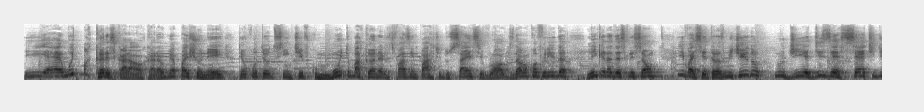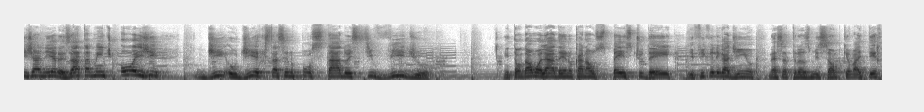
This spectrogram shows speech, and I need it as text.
e é muito bacana esse canal, cara. Eu me apaixonei. Tem um conteúdo científico muito bacana. Eles fazem parte do Science Vlogs. Dá uma conferida, link na descrição. E vai ser transmitido no dia 17 de janeiro, exatamente hoje, o dia que está sendo postado este vídeo. Então dá uma olhada aí no canal Space Today e fica ligadinho nessa transmissão, porque vai ter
